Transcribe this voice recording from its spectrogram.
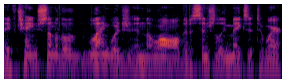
They've changed some of the language in the law that essentially makes it to where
